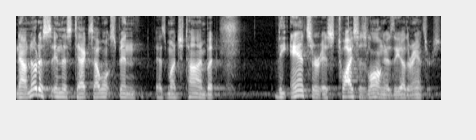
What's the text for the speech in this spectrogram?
Now, notice in this text, I won't spend as much time, but the answer is twice as long as the other answers.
